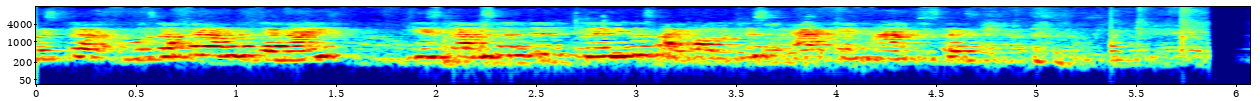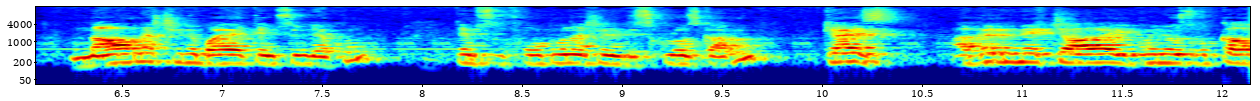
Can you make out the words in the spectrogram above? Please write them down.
mister Muzaffar Ahmad Ganai he is consultant clinical psychologist at enhanced Center. नाव ना बाया तम सुन लेखुन तम सुन फ़ोटो ना डिस्क्लोज कर। क्या अगर मे चाय वन कह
